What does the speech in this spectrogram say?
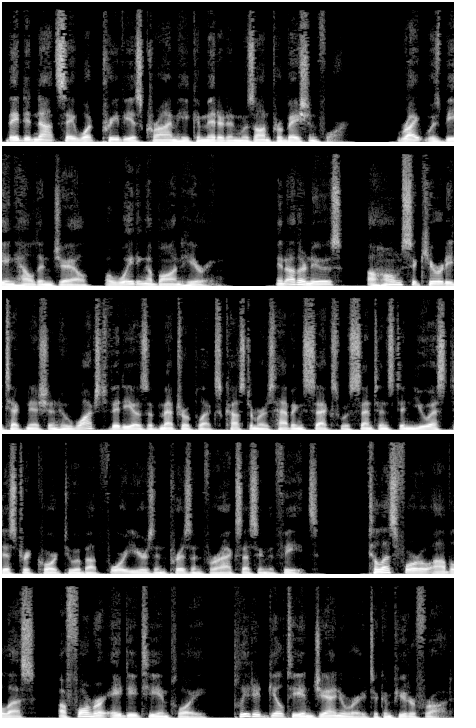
They did not say what previous crime he committed and was on probation for. Wright was being held in jail, awaiting a bond hearing. In other news, a home security technician who watched videos of Metroplex customers having sex was sentenced in U.S. District Court to about four years in prison for accessing the feeds. Telesforo Aviles, a former ADT employee, pleaded guilty in January to computer fraud.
